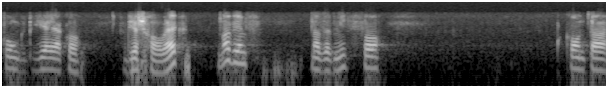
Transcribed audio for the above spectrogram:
punkt G jako wierzchołek, no więc nazewnictwo kąta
